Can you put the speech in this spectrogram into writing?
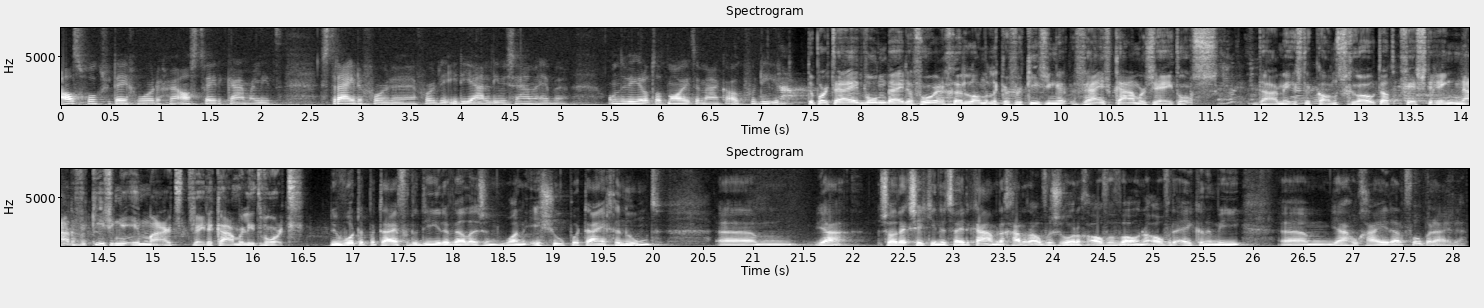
als volksvertegenwoordiger, als Tweede Kamerlid, strijden voor de, voor de idealen die we samen hebben om de wereld wat mooier te maken, ook voor dieren. De partij won bij de vorige landelijke verkiezingen vijf kamerzetels. Daarmee is de kans groot dat Vestering na de verkiezingen in maart Tweede Kamerlid wordt. Nu wordt de Partij voor de Dieren wel eens een one-issue-partij genoemd. Um, ja, zo direct zit je in de Tweede Kamer, dan gaat het over zorg, over wonen, over de economie. Um, ja, hoe ga je je daarop voorbereiden?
